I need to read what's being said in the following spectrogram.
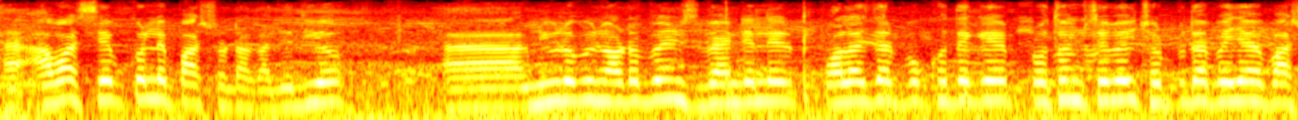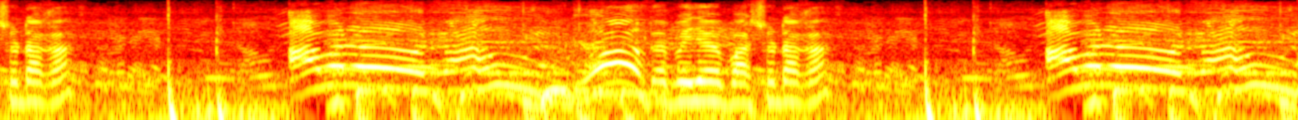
হ্যাঁ আবার সেভ করলে পাঁচশো টাকা। যদিও নিউরোবিন অটোপেন্টস ব্যান্ডেলের পলাশদার পক্ষ থেকে প্রথম সেভেই ছোট্টুদা পেয়ে যাবে পাঁচশো টাকা। আবারও রাহুল পেয়ে যাবে পাঁচশো টাকা। আবারও রাহুল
